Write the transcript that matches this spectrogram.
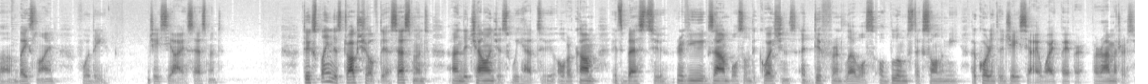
uh, baseline for the JCI assessment. To explain the structure of the assessment and the challenges we had to overcome, it's best to review examples of the questions at different levels of Bloom's taxonomy according to JCI white paper parameters.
